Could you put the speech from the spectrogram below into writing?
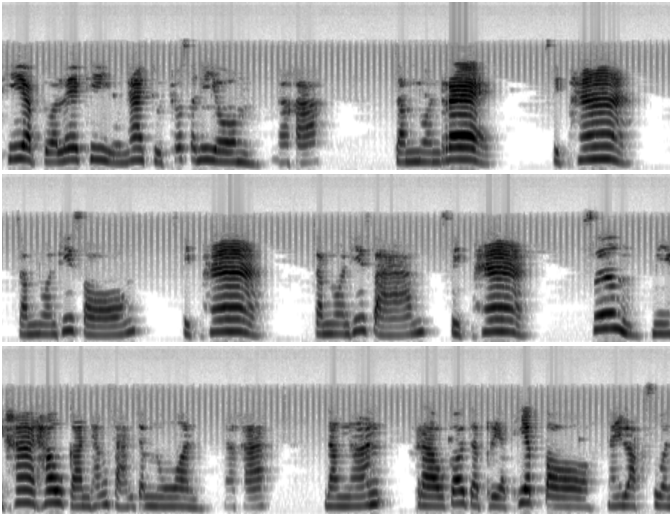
เทียบตัวเลขที่อยู่หน้าจุดทศนิยมนะคะจำนวนแรก 15จำนวนที่สอง15จำนวนที่สาม15 ซึ่งมีค่าเท่ากันทั้ง 3จำนวนนะคะ ดังนั้นเราก็จะเปรียบเทียบต่อในหลักส่วน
